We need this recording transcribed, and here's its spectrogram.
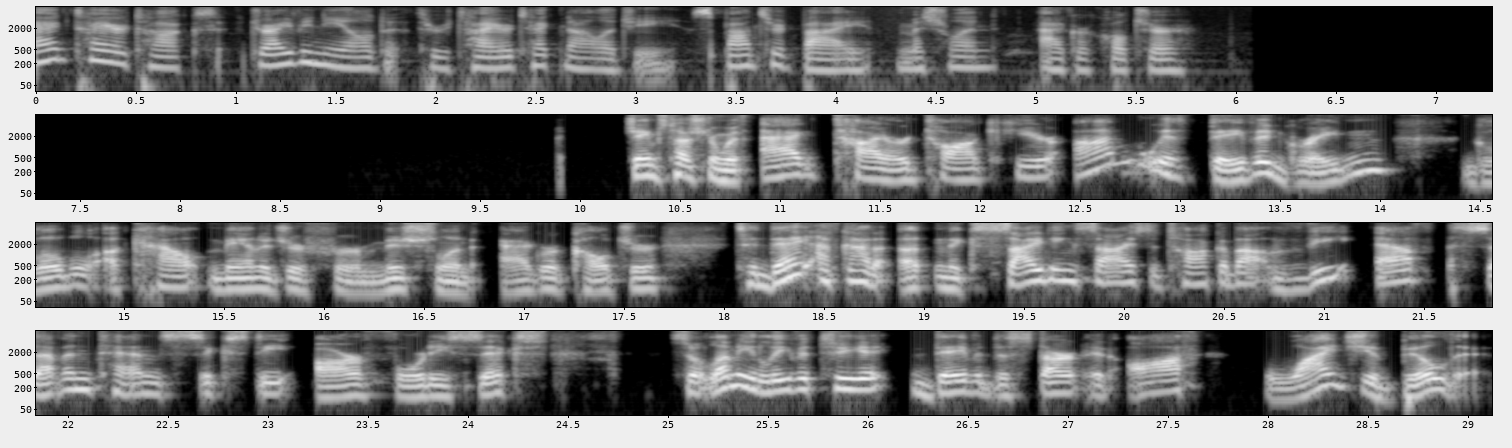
Ag Tire Talks Driving Yield Through Tire Technology, sponsored by Michelin Agriculture. James Tushner with Ag Tire Talk here. I'm with David Graden, Global Account Manager for Michelin Agriculture. Today, I've got a, an exciting size to talk about VF71060R46. So let me leave it to you, David, to start it off. Why'd you build it?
